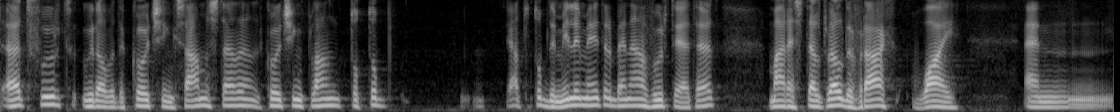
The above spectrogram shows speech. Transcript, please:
100% uitvoert, hoe dat we de coaching samenstellen, het coachingplan, tot op, ja, tot op de millimeter bijna voert hij het uit. Maar hij stelt wel de vraag, why? En,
